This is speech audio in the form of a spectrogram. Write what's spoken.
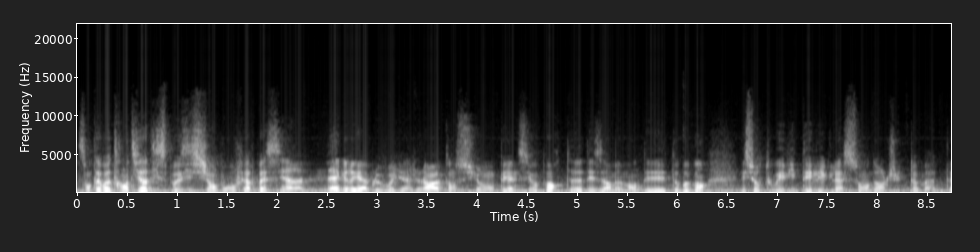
sont à votre entière disposition pour vous faire passer un agréable voyage. Alors attention, PNC aux portes, désarmement des toboggans et surtout évitez les glaçons dans le jus de tomate.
